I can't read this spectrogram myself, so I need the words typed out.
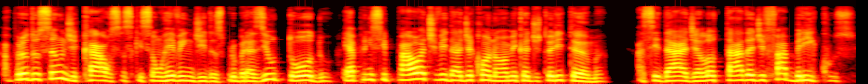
A produção de calças que são revendidas para o Brasil todo é a principal atividade econômica de Toritama. A cidade é lotada de fabricos,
